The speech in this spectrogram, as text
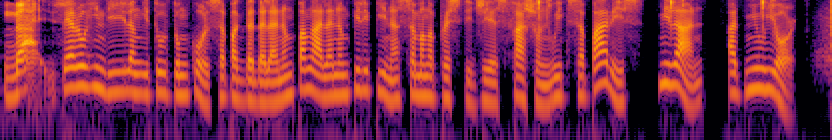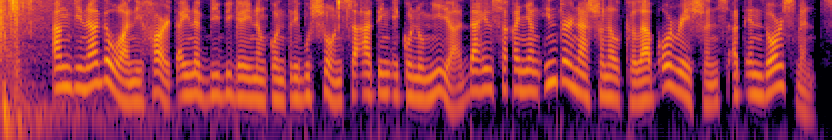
Nice. Pero hindi lang ito tungkol sa pagdadala ng pangalan ng Pilipinas sa mga prestigious fashion week sa Paris, Milan, at New York. Ang ginagawa ni Hart ay nagbibigay ng kontribusyon sa ating ekonomiya dahil sa kanyang international collaborations at endorsements.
